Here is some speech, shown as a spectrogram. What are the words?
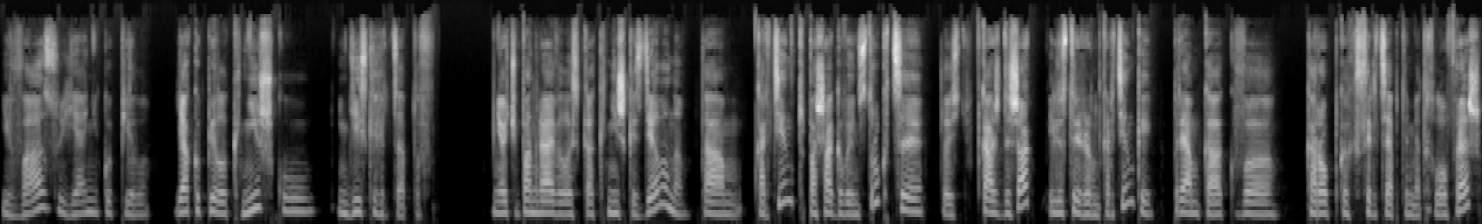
и вазу я не купила. Я купила книжку индийских рецептов. Мне очень понравилось, как книжка сделана. Там картинки, пошаговые инструкции, то есть каждый шаг иллюстрирован картинкой, прям как в коробках с рецептами от HelloFresh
